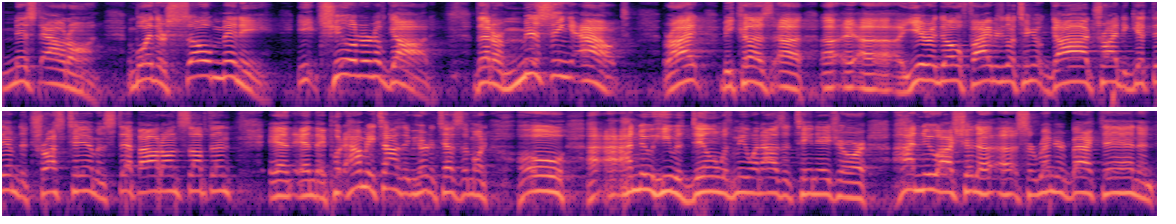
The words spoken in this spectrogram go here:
missed out on. And boy, there's so many children of God that are missing out right? Because uh, uh, uh, a year ago, five years ago, 10 years ago, God tried to get them to trust Him and step out on something. And, and they put, how many times have you heard a testimony? Oh, I, I knew He was dealing with me when I was a teenager, or I knew I should have uh, surrendered back then. And,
